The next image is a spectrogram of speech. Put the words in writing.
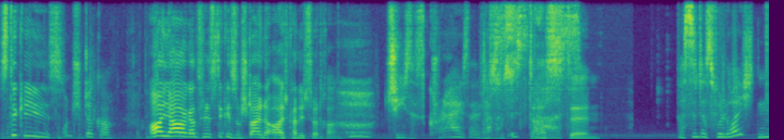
Stickies. Und Stöcker. Oh ja, ganz viele Stickies und Steine. Oh, ich kann nichts vertragen. Jesus Christ, Alter, was, Was, ist, das, das? denn? Was sind das für Leuchten?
